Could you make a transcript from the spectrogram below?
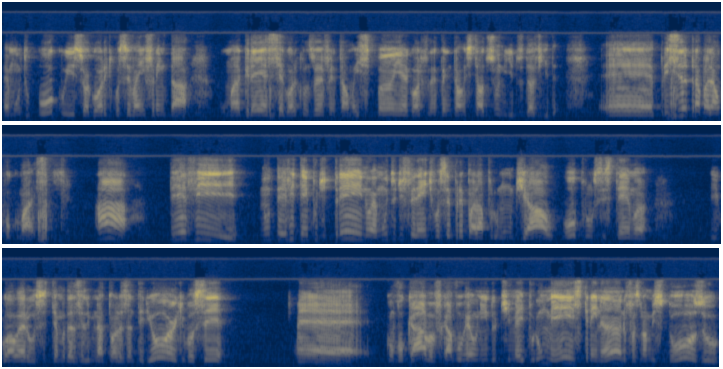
é muito pouco isso agora que você vai enfrentar uma Grécia, agora que você vai enfrentar uma Espanha, agora que você vai enfrentar um Estados Unidos da vida. É, precisa trabalhar um pouco mais. Ah, teve não teve tempo de treino, é muito diferente você preparar para o Mundial ou para um sistema igual era o sistema das eliminatórias anterior, que você é, convocava, ficava reunindo o time aí por um mês, treinando, fazendo amistoso,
